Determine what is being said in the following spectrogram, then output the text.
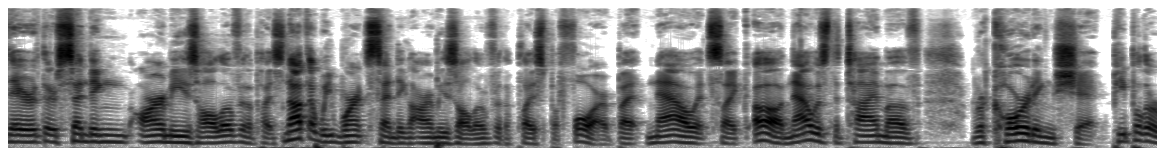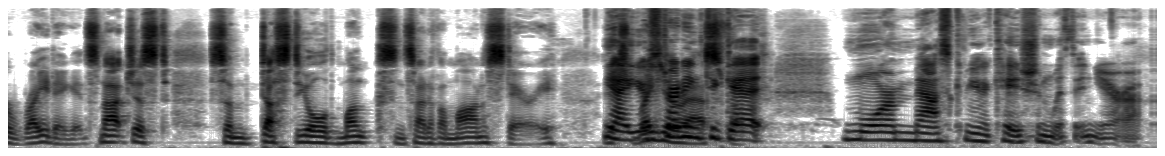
they're they're sending armies all over the place. Not that we weren't sending armies all over the place before, but now it's like, oh, now is the time of recording shit. People are writing. It's not just some dusty old monks inside of a monastery. Yeah, you're starting to folk. get more mass communication within Europe.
